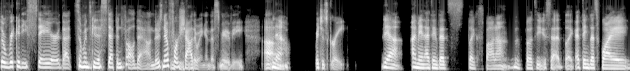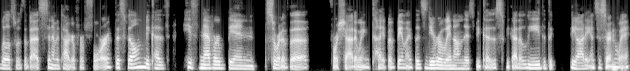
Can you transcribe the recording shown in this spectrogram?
the rickety stair that someone's going to step and fall down. There's no foreshadowing in this movie. Um, No. which is great. Yeah. I mean, I think that's like spot on with both of you said. Like, I think that's why Willis was the best cinematographer for this film because he's never been sort of the foreshadowing type of being like, let's zero in on this because we got to lead the, the audience a certain Mhm. way.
